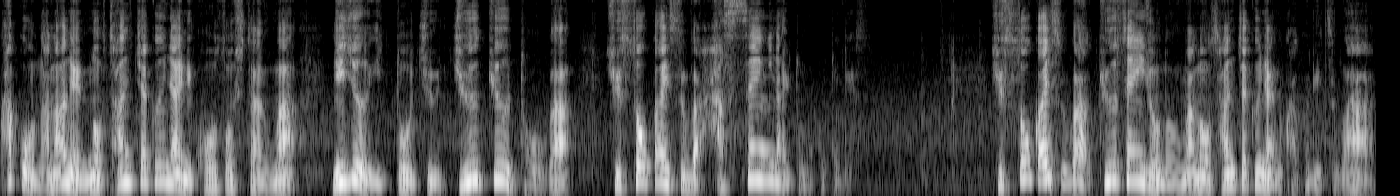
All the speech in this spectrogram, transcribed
過去7年の3着以内に構想した馬21頭中19頭が出走回数が8戦以内とのことです。出走回数が9000以上の馬の3着以内の確率は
